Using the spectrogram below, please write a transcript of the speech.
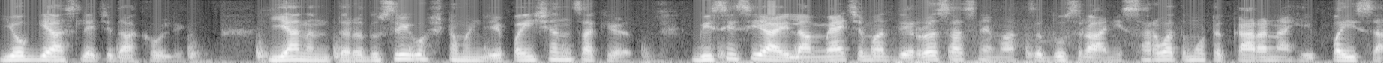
योग्य असल्याचे दाखवले. यानंतर दुसरी गोष्ट म्हणजे पैशांचा खेळ. बी सी सी आयला मॅचमध्ये रस असण्यामागचं दुसरं आणि सर्वात मोठं कारण आहे पैसा.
